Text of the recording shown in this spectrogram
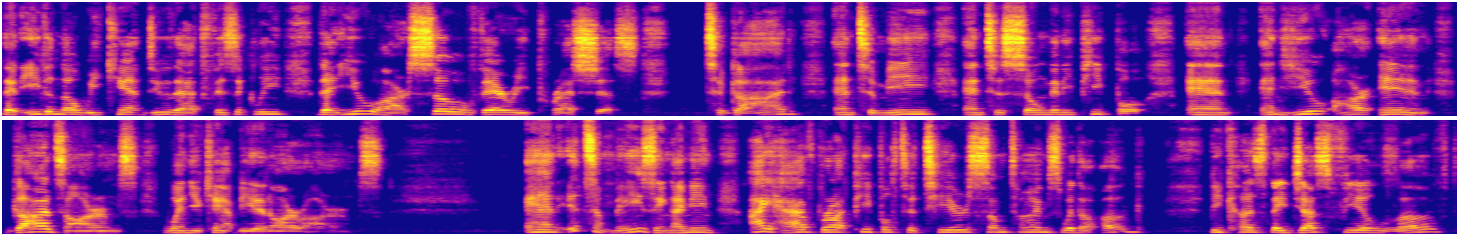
that even though we can't do that physically, that you are so very precious to God and to me and to so many people and and you are in God's arms when you can't be in our arms. And it's amazing. I mean, I have brought people to tears sometimes with a hug because they just feel loved.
